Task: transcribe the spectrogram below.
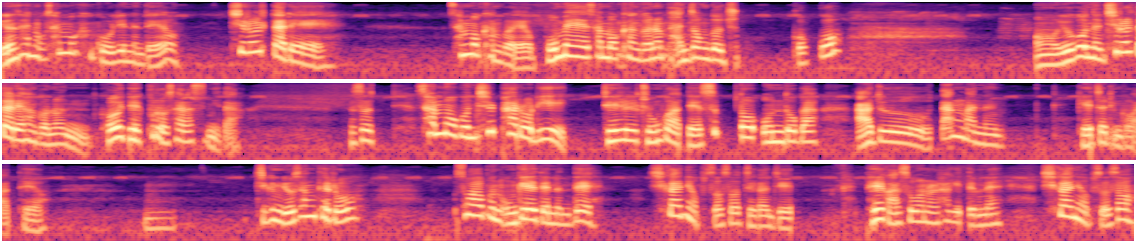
연산홍 삽목한 거 올리는데요. 7월 달에 삽목한 거예요. 봄에 삽목한 거는 반 정도 죽었고, 어, 요거는 7월 달에 한 거는 거의 100% 살았습니다. 그래서 삽목은 7, 8월이 제일 좋은 것 같아요. 습도, 온도가 아주 딱 맞는 계절인 것 같아요. 음, 지금 요 상태로 소합은 옮겨야 되는데 시간이 없어서 제가 이제 배가수원을 하기 때문에 시간이 없어서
